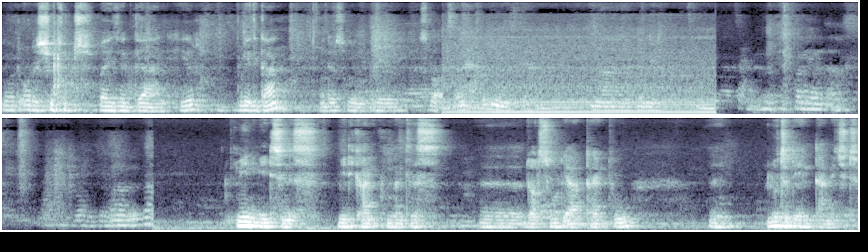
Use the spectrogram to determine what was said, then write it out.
Were or shooted by the gun here, bullet gun, and also uh, slot. Many medicines, medical equipments, uh, also they are tried to uh, looted and damaged.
